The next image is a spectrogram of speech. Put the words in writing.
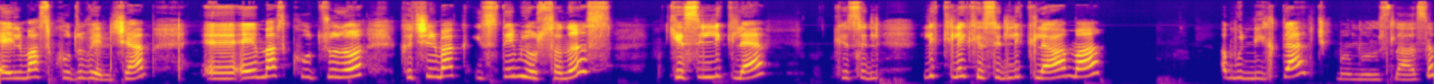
elmas kodu vereceğim. Ee, elmas kodunu kaçırmak istemiyorsanız kesinlikle kesinlikle kesinlikle ama abonelikten çıkmamamız lazım.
